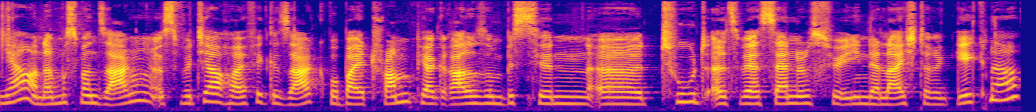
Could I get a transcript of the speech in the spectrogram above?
Ja, und da muss man sagen, es wird ja häufig gesagt, wobei Trump ja gerade so ein bisschen äh, tut, als wäre Sanders für ihn der leichtere Gegner.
